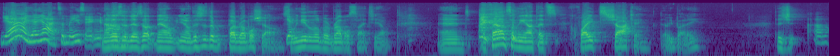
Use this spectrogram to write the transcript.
yeah, yeah, yeah. It's amazing. Now there's a, Um, there's a, now you know this is the Bud Rebel show, so Yeah. we need a little bit of rebel side to you. And I found something out that's quite shocking to everybody. This Oh.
